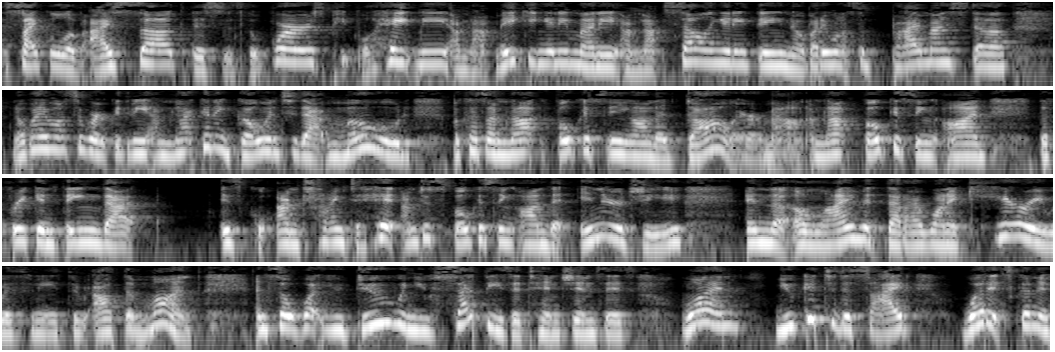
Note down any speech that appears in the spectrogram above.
cycle of I suck. This is the worst. People hate me. I'm not making any money. I'm not selling anything. Nobody wants to buy my stuff. Nobody wants to work with me. I'm not going to go into that mode because I'm not focusing on the dollar amount. I'm not focusing on the freaking thing that is I'm trying to hit. I'm just focusing on the energy and the alignment that I want to carry with me throughout the month. And so what you do when you set these intentions is one, you get to decide what it's going to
